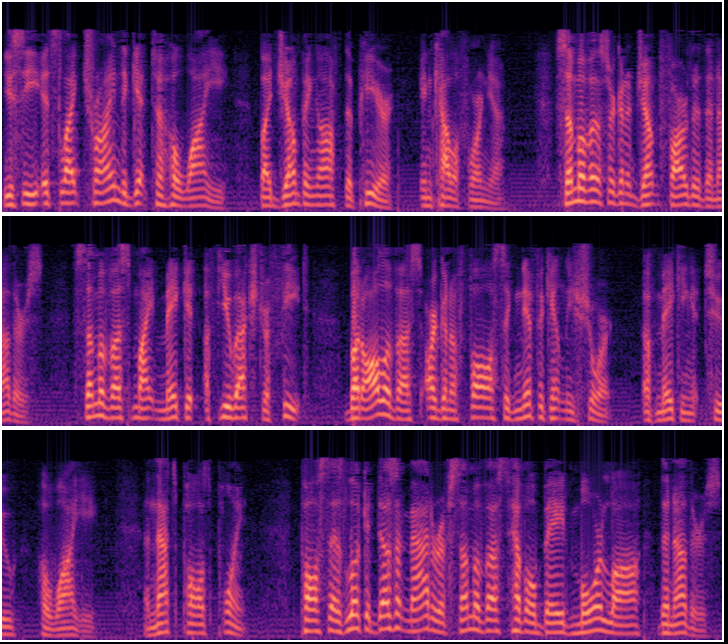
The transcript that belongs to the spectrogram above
You see, it's like trying to get to Hawaii by jumping off the pier in California. Some of us are going to jump farther than others. Some of us might make it a few extra feet, but all of us are going to fall significantly short of making it to Hawaii. And that's Paul's point. Paul says, Look, it doesn't matter if some of us have obeyed more law than others.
